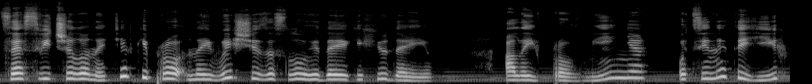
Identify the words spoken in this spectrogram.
це свідчило не тільки про найвищі заслуги деяких юдеїв, але й про вміння оцінити їх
